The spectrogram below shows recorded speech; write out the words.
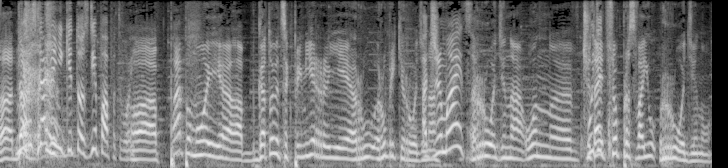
А, Ну да. расскажи, Никитос, где папа твой? А, папа мой а, готовится к премьере ру- рубрики «Родина». Отжимается? Родина. Он э, читает Будет- все про свою родину.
